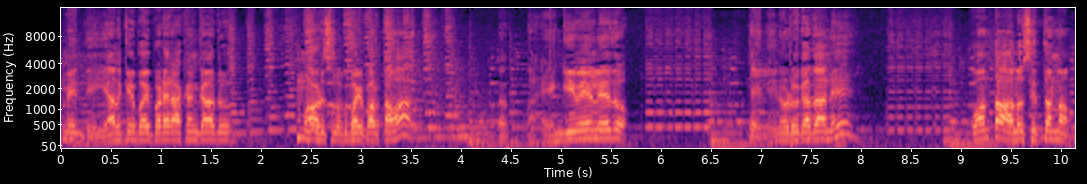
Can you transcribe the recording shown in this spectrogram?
మేం దెయ్యాలకే భయపడే రకం కాదు. మాడుసులకు భయపడతావా భయంగీమేం లేదు. తెలియనోడు కదా అని కొంత ఆలోచిస్తున్నాం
